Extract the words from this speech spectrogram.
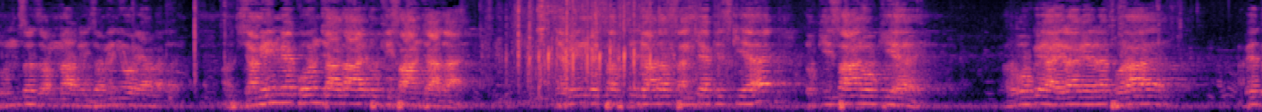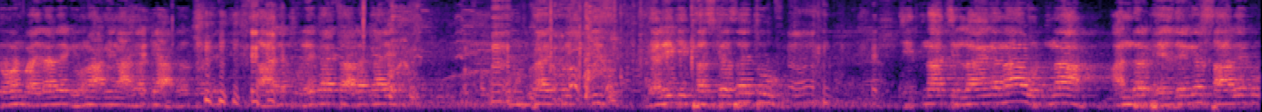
तुमचं जमणार नाही जमिनीवर यावं लागेल और ज़मीन में कौन ज़्यादा है तो किसान ज़्यादा है। ज़मीन में सबसे ज़्यादा संख्या किसकी है? तो किसानों की है। और वो काही आयरा गेला थोडा आहे अबे दोन बैलाले घेऊन आम्ही नागाटी आगलतोय साले पुढे काय चालत काय? काय किस गली की खसखस है तू? जितना चिल्लाएँगे ना, उतना अंदर भेज देंगे साले को।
